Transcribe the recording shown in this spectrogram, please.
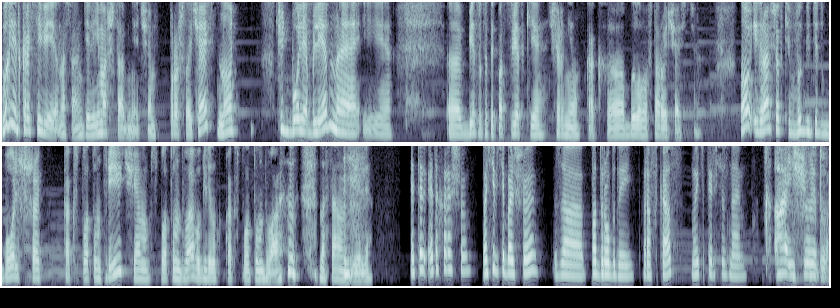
выглядит красивее, на самом деле, и масштабнее, чем прошлая часть, но чуть более бледная и э, без вот этой подсветки чернил, как э, было во второй части. Но игра все-таки выглядит больше как Splatoon 3, чем Splatoon 2 выглядел как Splatoon 2 на самом деле. Это, это хорошо. Спасибо тебе большое за подробный рассказ. Мы теперь все знаем. А, еще эту,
